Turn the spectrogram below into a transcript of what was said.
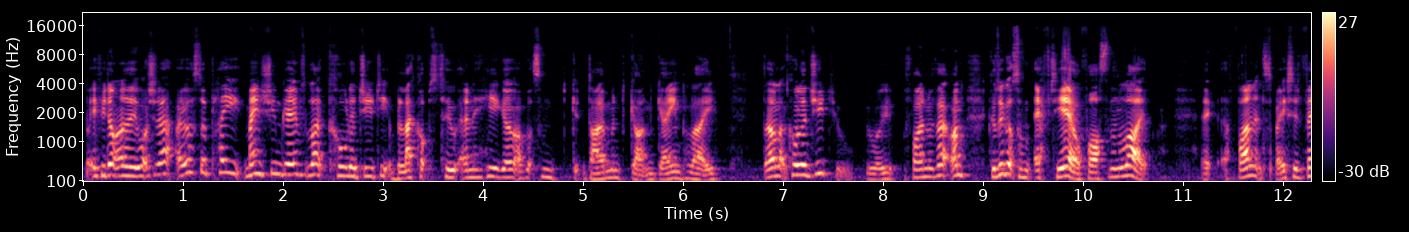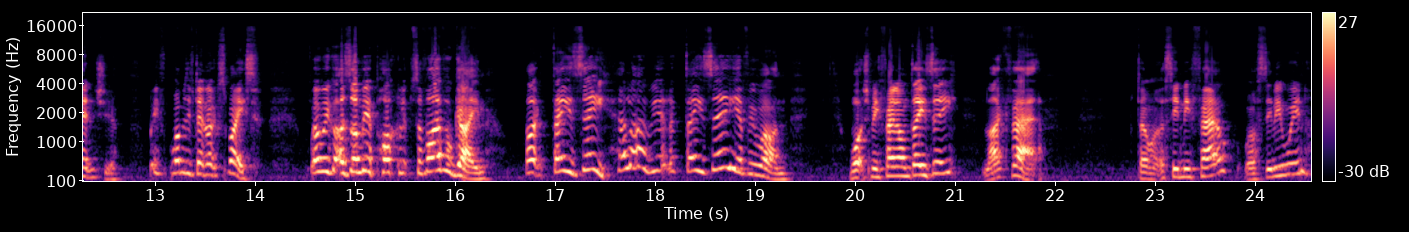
But if you don't really watch that, I also play mainstream games like Call of Duty, Black Ops 2 and here you go, I've got some Diamond Gun gameplay. Don't like Call of Duty? Are you fine with that one? Because we've got some FTL, Faster Than Light. A fun space adventure. But if, what if you don't like space? Well, we've got a zombie apocalypse survival game. Like DayZ. Hello, yeah, look, DayZ, everyone. Watch me fail on DayZ? Like that. Don't want to see me fail? Well, see me win?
